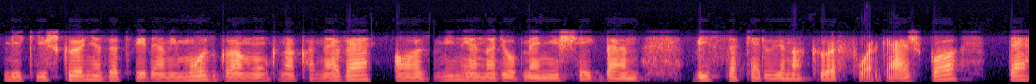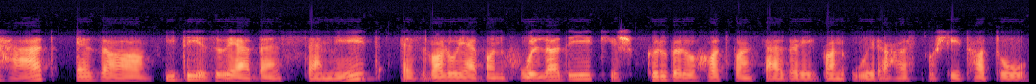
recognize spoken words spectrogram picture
mi kis környezetvédelmi mozgalmunknak a neve, az minél nagyobb mennyiségben visszakerüljön a körforgásba, tehát ez a idézőjelben szemét, ez valójában hulladék, és körülbelül 60%-ban újrahasznosítható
